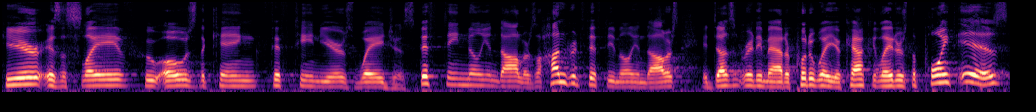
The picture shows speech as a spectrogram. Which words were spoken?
Here is a slave who owes the king 15 years' wages $15 million, $150 million. It doesn't really matter. Put away your calculators. The point is,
